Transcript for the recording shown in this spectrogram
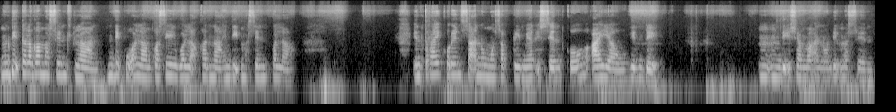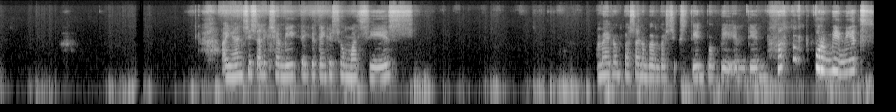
Hindi talaga masend lan. Hindi ko alam kasi wala ka na, hindi masend pala. In-try ko rin sa ano mo sa Premiere i-send ko. Ayaw, hindi. Mm, hindi siya maano, hindi ma-send. Ayan, sis Alexia Mig. Thank you, thank you so much, sis. Mayroon pa sa November 16, 4 p.m. din. 4 minutes.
